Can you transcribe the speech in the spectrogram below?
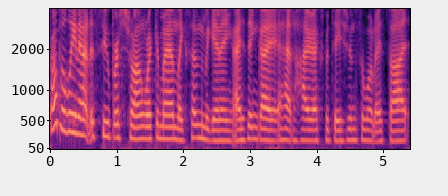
probably not a super strong recommend. Like said in the beginning, I think I had higher expectations than what I thought.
